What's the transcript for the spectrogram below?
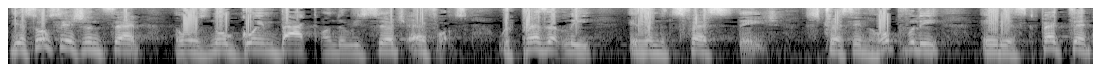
The association said there was no going back on the research efforts, which presently is in its first stage, stressing hopefully it is expected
